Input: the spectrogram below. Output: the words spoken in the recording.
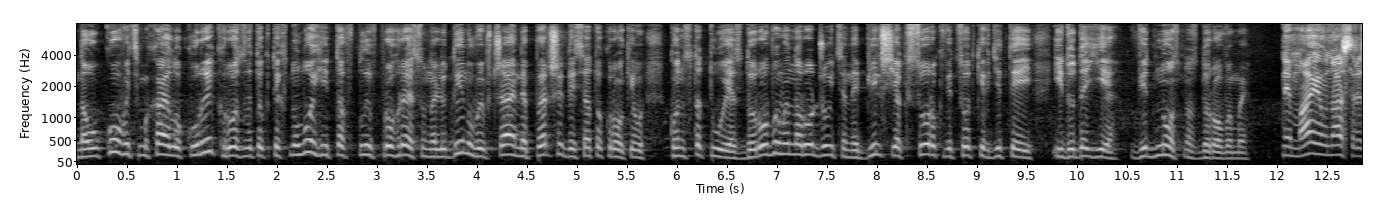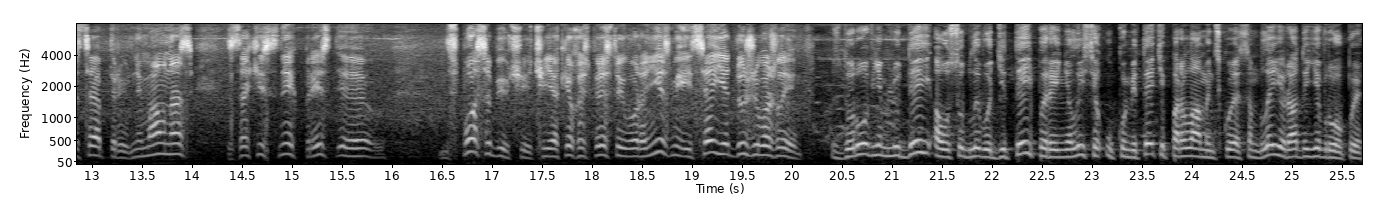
Науковець Михайло Курик розвиток технологій та вплив прогресу на людину вивчає не перший десяток років. Констатує, здоровими народжуються не більш як 40% дітей. І додає, відносно здоровими. Немає у нас рецепторів, немає у нас захисних прист- е, способів чи, чи якихось пристроїв в організмі, і це є дуже важливим. Здоров'ям людей, а особливо дітей, перейнялися у комітеті парламентської асамблеї Ради Європи.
